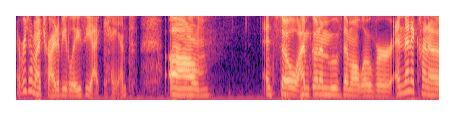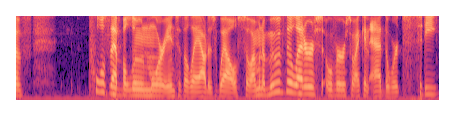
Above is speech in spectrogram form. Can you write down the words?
Every time I try to be lazy, I can't. Um, and so I'm going to move them all over, and then it kind of pulls that balloon more into the layout as well. So I'm going to move the letters over so I can add the word city.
